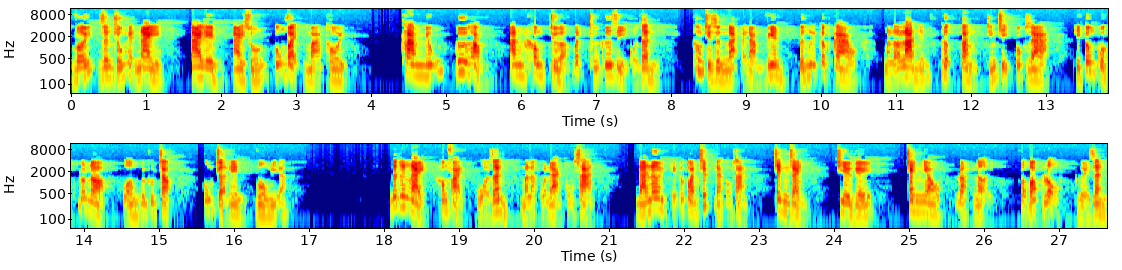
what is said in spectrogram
Với dân chúng hiện nay, ai lên ai xuống cũng vậy mà thôi. Tham nhũng, hư hỏng, ăn không chừa bất thứ cứ gì của dân, không chỉ dừng lại ở đảng viên, tướng lĩnh cấp cao mà nó lan đến thượng tầng chính trị quốc gia thì công cuộc đốt đỏ của ông Nguyễn Phú Trọng cũng trở nên vô nghĩa. Đất nước này không phải của dân mà là của Đảng Cộng sản, là nơi để các quan chức Đảng Cộng sản tranh giành, chia ghế, tranh nhau, đoạt lợi và bóc lộ người dân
